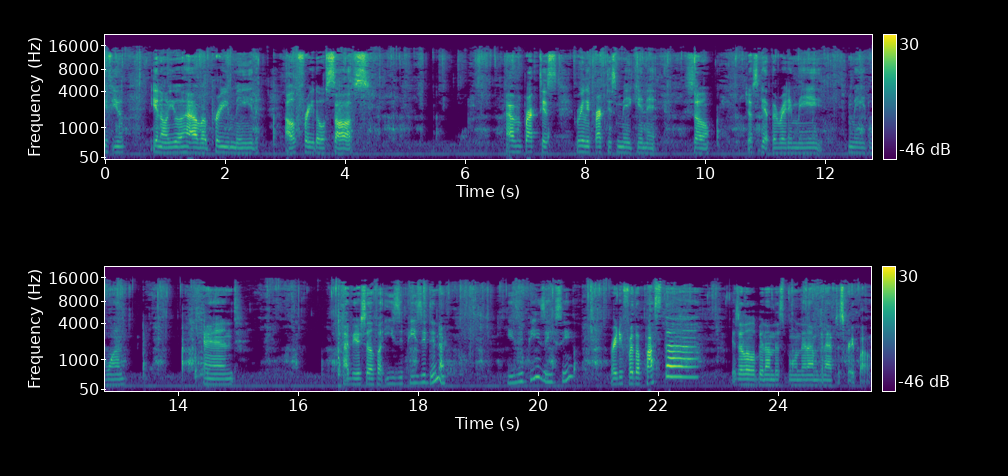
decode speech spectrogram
if you, you know, you have a pre-made Alfredo sauce. I haven't practiced, really practiced making it, so just get the ready-made made one and have yourself a easy peasy dinner. Easy peasy, see? Ready for the pasta. There's a little bit on the spoon that I'm gonna have to scrape out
